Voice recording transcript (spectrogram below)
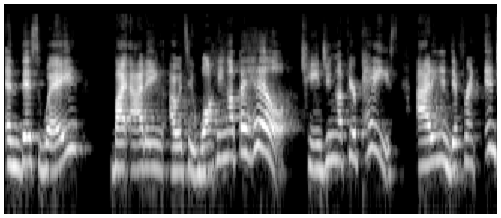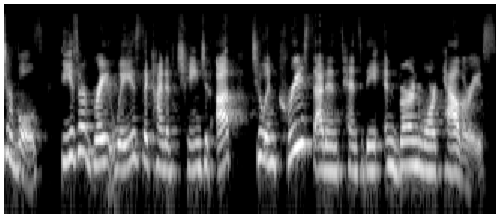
And this way, by adding, I would say, walking up a hill, changing up your pace, adding in different intervals. These are great ways to kind of change it up to increase that intensity and burn more calories.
